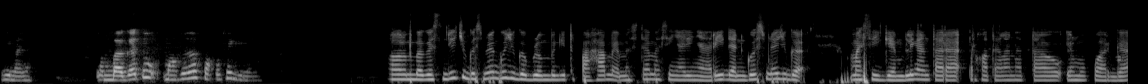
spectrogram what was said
gimana? Lembaga tuh maksudnya fokusnya gimana? Kalau lembaga sendiri juga sebenarnya gue juga belum begitu paham ya, maksudnya masih nyari-nyari dan gue sebenarnya juga masih gambling antara perhotelan atau ilmu keluarga.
